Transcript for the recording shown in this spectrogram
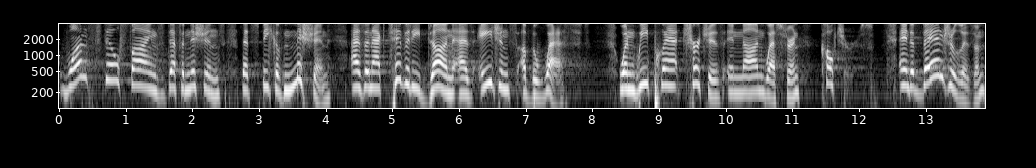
one still finds definitions that speak of mission as an activity done as agents of the West when we plant churches in non Western cultures. And evangelism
